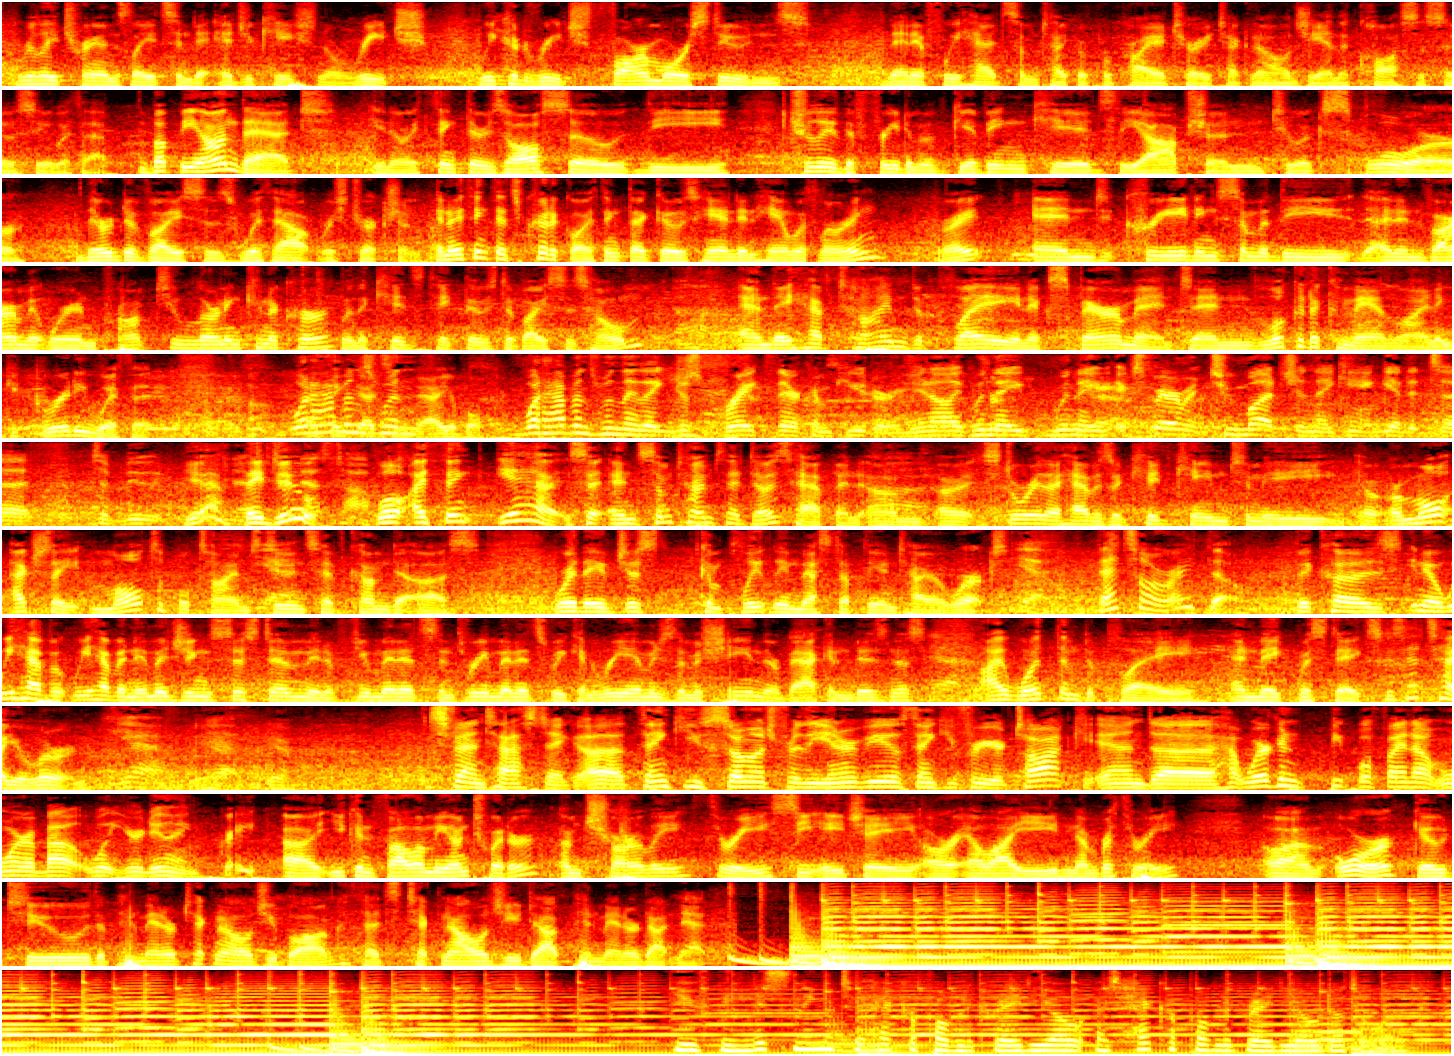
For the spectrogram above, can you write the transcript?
really translates into educational reach. We could reach far more students than if we had some type of proprietary technology and the costs associated with that. But beyond that, you know, I think there's also the truly the freedom of giving kids the option to explore their devices without restriction. And I think that's critical. I think that goes hand in hand with learning, right? And creating some of the an environment where impromptu learning can occur when the kids take those devices home and they have time to play and experiment and look at a command line and get gritty with it. What I happens when invaluable. what happens when they like just break their computer? You know, like when they when they experiment too much and they can't get it to, to boot. Yeah, you know, they do. desktop. Well, I think yeah, so, and sometimes that does happen. Um, a story that I have is a kid came to me, or, or mul- actually multiple times, Yeah. students have come to us where they've just completely messed up the entire works. Yeah. that's all right though, because you know we have a, we have an imaging system. In a few minutes, in three minutes, we can re-image the machine. They're back in business. Yeah. I want them to play and make mistakes because that's how you learn. yeah, yeah, Yeah. It's fantastic. Uh, thank you so much for the interview. Thank you for your talk. And uh, how, where can people find out more about what you're doing? Great. Uh, you can follow me on Twitter. I'm Charlie3, C H A R L I E, number three. Um, or go to the Penn Manor Technology blog. That's technology.pennmanor.net. You've been listening to Hacker Public Radio at hackerpublicradio.org.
